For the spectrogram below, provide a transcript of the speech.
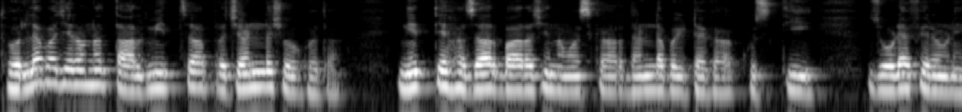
थोरल्या बाजीरावांना तालमीचा प्रचंड शौक होता. नित्य हजार बाराशे नमस्कार दंड बैठका कुस्ती जोड्या फिरवणे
